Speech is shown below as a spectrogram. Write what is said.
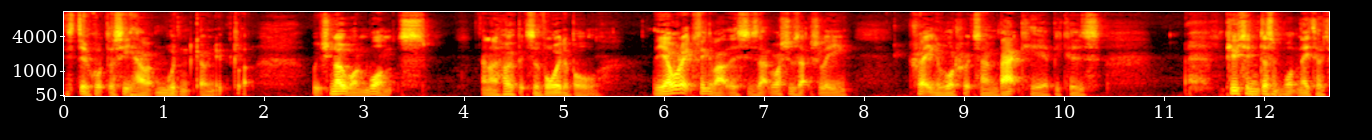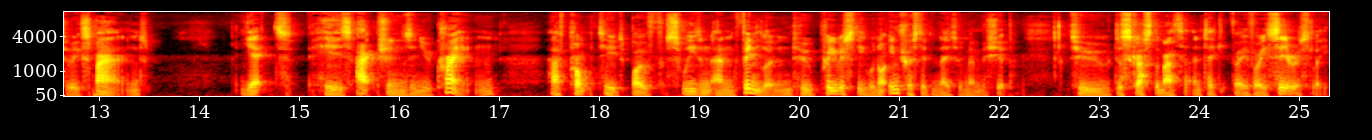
It's difficult to see how it wouldn't go nuclear, which no one wants, and I hope it's avoidable. The ironic thing about this is that Russia's actually creating a rod for its own back here because Putin doesn't want NATO to expand, yet his actions in Ukraine have prompted both Sweden and Finland, who previously were not interested in NATO membership, to discuss the matter and take it very, very seriously.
